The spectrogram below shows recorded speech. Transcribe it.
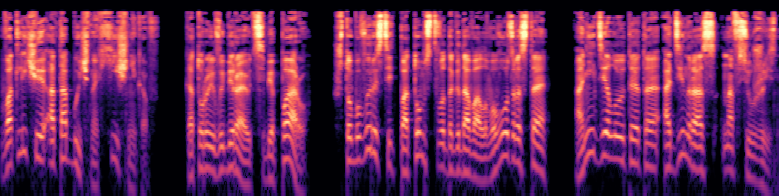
В отличие от обычных хищников, которые выбирают себе пару, чтобы вырастить потомство до годовалого возраста, они делают это один раз на всю жизнь.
